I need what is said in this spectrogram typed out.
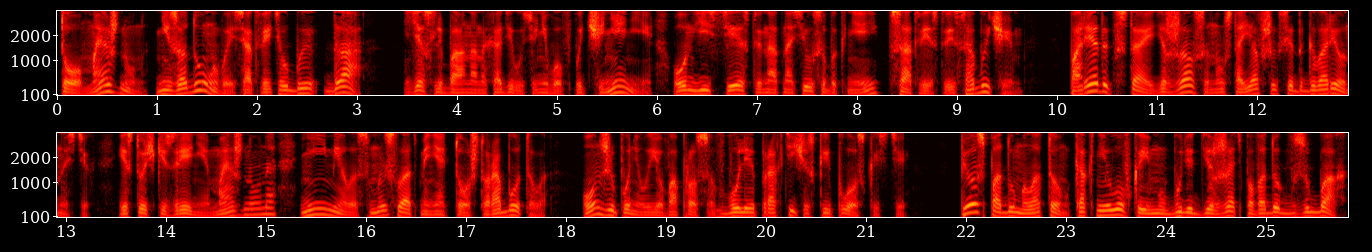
То Мэжнун, не задумываясь, ответил бы «да». Если бы она находилась у него в подчинении, он, естественно, относился бы к ней в соответствии с обычаем. Порядок в стае держался на устоявшихся договоренностях, и с точки зрения Мэжнуна не имело смысла отменять то, что работало – он же понял ее вопрос в более практической плоскости. Пес подумал о том, как неловко ему будет держать поводок в зубах,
